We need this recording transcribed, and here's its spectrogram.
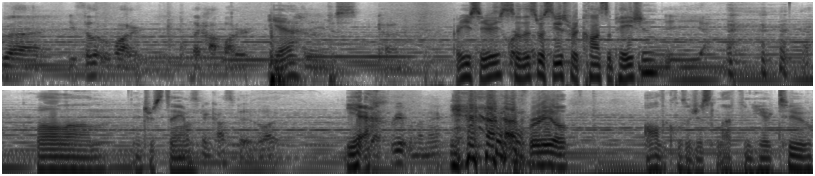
You, uh, you fill it with water, like hot water. Yeah. And then you just kind of. Are you serious? So this was used for constipation? Yeah. Well, um, interesting. Must have been constipated a lot. Yeah. Got three of them in there. Yeah, for real. All the clothes are just left in here too.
